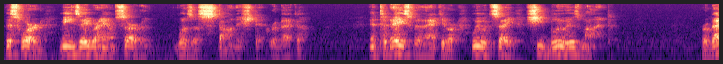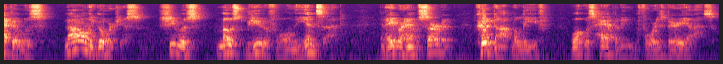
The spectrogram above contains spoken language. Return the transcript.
This word means Abraham's servant was astonished at Rebekah. In today's vernacular, we would say she blew his mind. Rebekah was not only gorgeous, she was most beautiful on the inside. And Abraham's servant could not believe what was happening before his very eyes.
